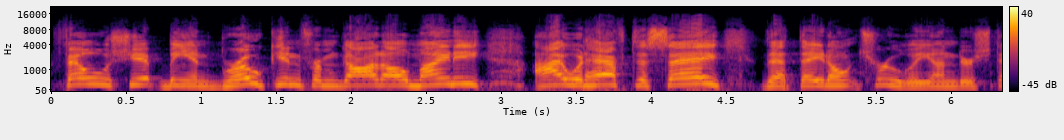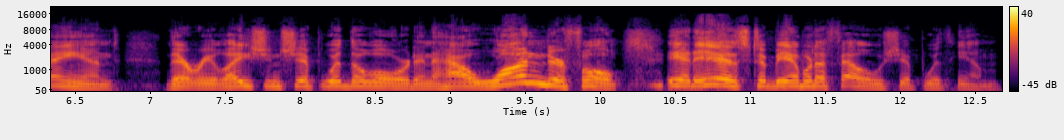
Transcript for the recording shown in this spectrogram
fellowship being broken from God Almighty, I would have to say that they don't truly understand their relationship with the Lord and how wonderful it is to be able to fellowship with Him.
